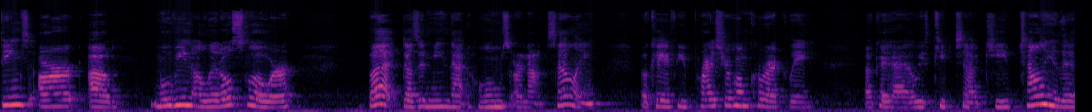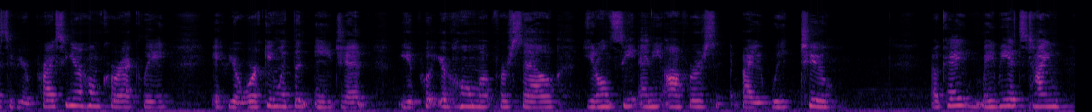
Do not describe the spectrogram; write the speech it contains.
Things are um, moving a little slower, but doesn't mean that homes are not selling. Okay, if you price your home correctly, okay, I always keep, keep telling you this, if you're pricing your home correctly, if you're working with an agent, you put your home up for sale, you don't see any offers by week two, okay, maybe it's time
